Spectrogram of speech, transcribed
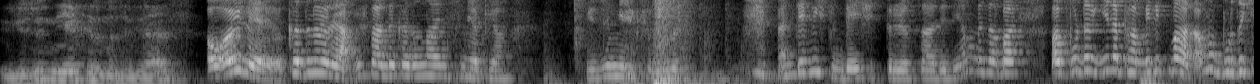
yüzün niye kırmızı biraz? O öyle. Kadın öyle yapmış. Ben de kadının aynısını yapıyorum. Yüzün niye kırmızı? ben demiştim değişik duruyor sade diye ama mesela bak, bak burada yine pembelik var ama buradaki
